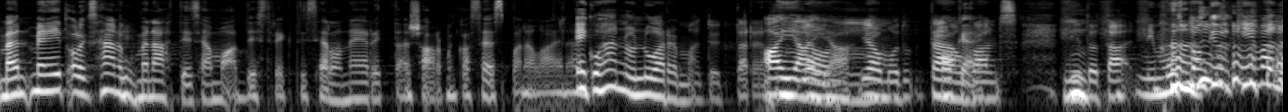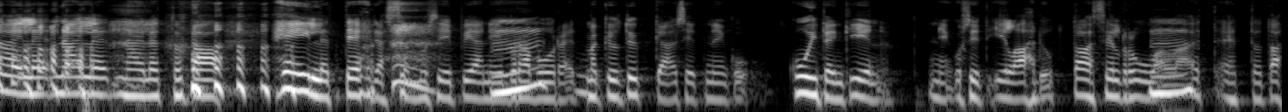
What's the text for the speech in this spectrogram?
Mä menin, oliko hän, kun me nähtiin siellä Maat-distrikti, siellä on erittäin charmikas espanjalainen. Ei, kun hän on nuoremman tyttären. Ai, ai, joo, ai. Joo, mutta tämä okay. on kans. Niin, tota, niin musta on kyllä kiva näille, näille, näille tota, heille tehdä semmoisia pieniä mm. bravureita. Mä kyllä tykkään sit niinku kuitenkin niin kuin sit ilahduttaa sillä ruoalla. Mm. Et, et tota,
